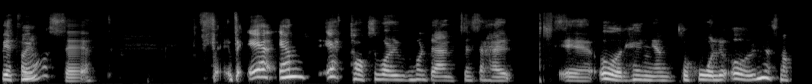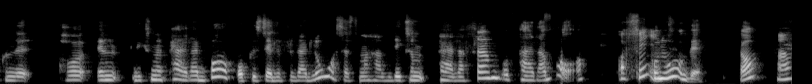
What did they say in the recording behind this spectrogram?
vet du vad mm. jag har sett? En, ett tag så var det modernt med så här eh, örhängen på hål i öronen så man kunde ha en, liksom en pärla bakåt istället för det där låset. Så man hade liksom pärla fram och pärla bak. Vad fint. Kommer du ihåg det? Ja. ja.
